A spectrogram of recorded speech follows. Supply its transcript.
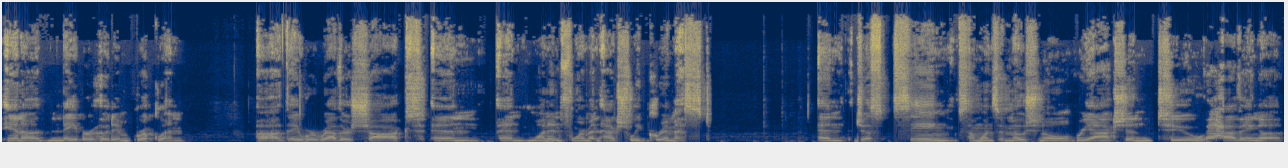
in a neighborhood in Brooklyn, uh, they were rather shocked, and and one informant actually grimaced. And just seeing someone's emotional reaction to having a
